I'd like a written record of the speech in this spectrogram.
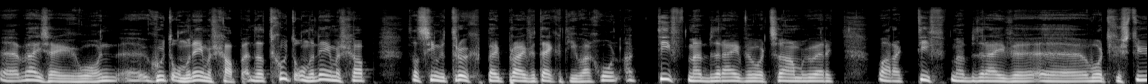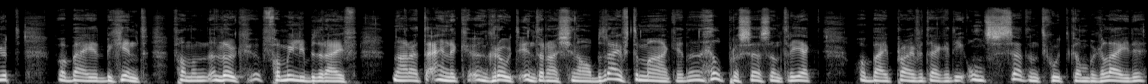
Uh, wij zeggen gewoon uh, goed ondernemerschap. En dat goed ondernemerschap, dat zien we terug bij private equity, waar gewoon actief met bedrijven wordt samengewerkt, waar actief met bedrijven uh, wordt gestuurd, waarbij het begint van een leuk familiebedrijf naar uiteindelijk een groot internationaal bedrijf te maken. Een heel proces en traject waarbij private equity ontzettend goed kan begeleiden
